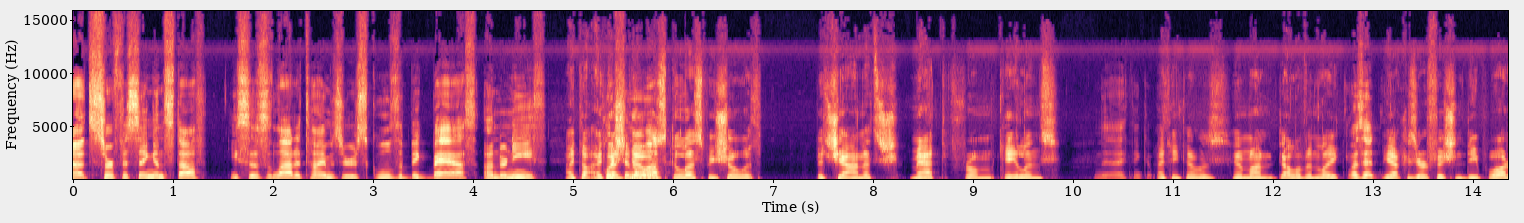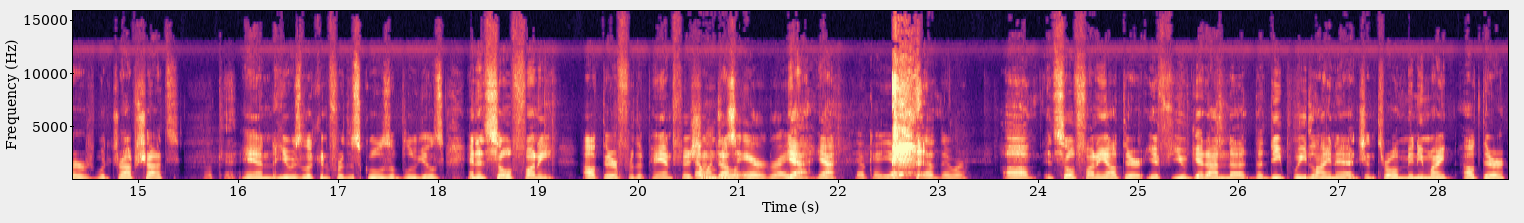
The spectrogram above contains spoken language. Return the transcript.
of surfacing and stuff. He says a lot of times there's schools of big bass underneath. I thought I think that was up. Gillespie's show with Bichyanich, Matt from Kalin's. Nah, I think it I think that was him on Delavan Lake. was it. Yeah, because they were fishing deep water with drop shots, Okay. and he was looking for the schools of bluegills. And it's so funny out there for the panfish. That on one just aired, right? Yeah, yeah. Okay, yeah, yeah they were. Um, it's so funny out there. If you get on the, the deep weed line edge and throw a mini mite out there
